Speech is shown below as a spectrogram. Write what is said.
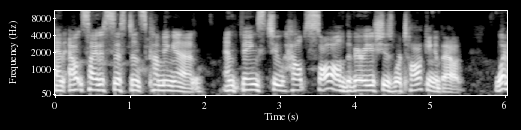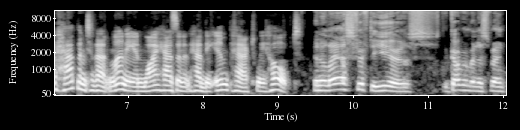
and outside assistance coming in and things to help solve the very issues we're talking about. What happened to that money and why hasn't it had the impact we hoped? In the last 50 years, the government has spent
